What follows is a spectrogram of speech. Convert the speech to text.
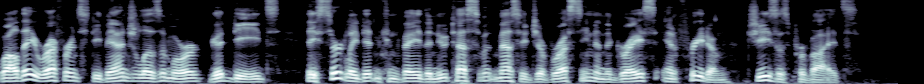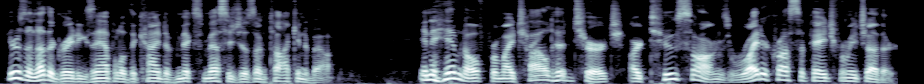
While they referenced evangelism or good deeds, they certainly didn't convey the New Testament message of resting in the grace and freedom Jesus provides. Here's another great example of the kind of mixed messages I'm talking about. In a hymnal from my childhood church are two songs right across the page from each other.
